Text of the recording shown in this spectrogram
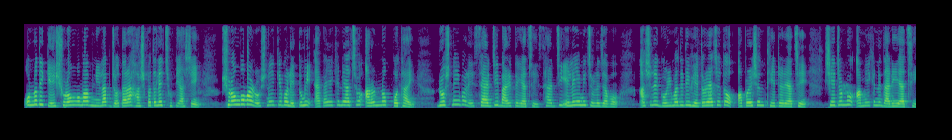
অন্যদিকে সুরঙ্গমা নীলাব্জ তারা হাসপাতালে ছুটে আসে। সুরঙ্গমা রোশনাইকে বলে, তুমি একাই এখানে আছো? আরণ্যক কোথায়? রোশনাই বলে, স্যারজি বাড়িতে গেছে। স্যারজি এলেই আমি চলে যাব। আসলে গরিমা দিদি ভেতরে আছে তো, অপারেশন থিয়েটারে আছে। সেজন্য আমি এখানে দাঁড়িয়ে আছি।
